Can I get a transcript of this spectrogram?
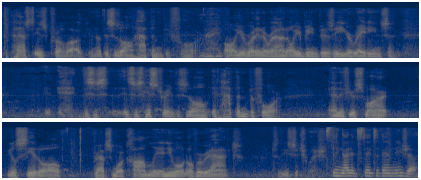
the past is prologue. You know, this has all happened before. Right. All you're running around, all you're being busy, your ratings. Uh, this is this is history. This is all it happened before, and if you're smart, you'll see it all perhaps more calmly, and you won't overreact to these situations. It's the United States of amnesia,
